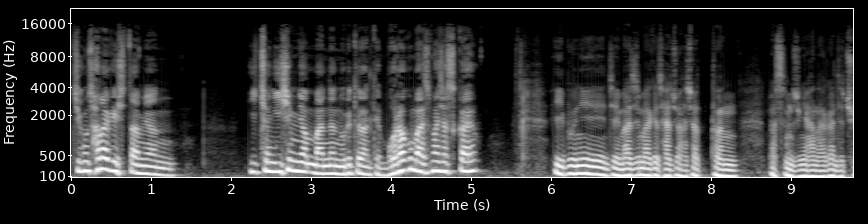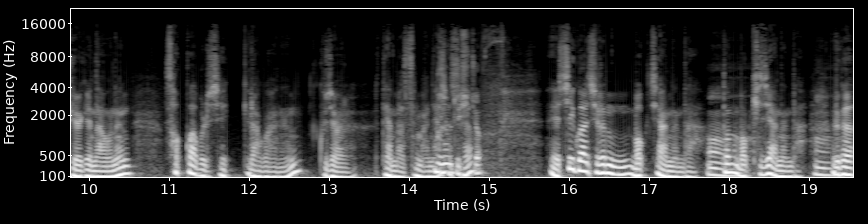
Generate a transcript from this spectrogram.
지금 살아계시다면 2020년 맞는 우리들한테 뭐라고 말씀하셨을까요? 이분이 이제 마지막에 자주 하셨던 말씀 중에 하나가 이제 주역에 나오는 석과불식이라고 하는 구절에 대한 말씀 많이 무슨 하셨어요. 뜻이죠? 예, 씨과 실은 먹지 않는다 어. 또는 먹히지 않는다. 어. 우리가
